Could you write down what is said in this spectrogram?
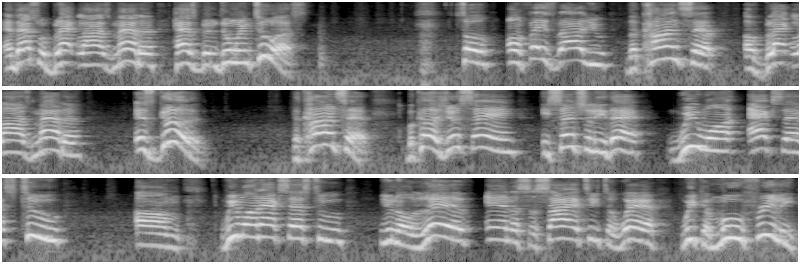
And that's what Black Lives Matter has been doing to us. So, on face value, the concept of Black Lives Matter is good. The concept, because you're saying essentially that we want access to, um, we want access to, you know, live in a society to where we can move freely.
